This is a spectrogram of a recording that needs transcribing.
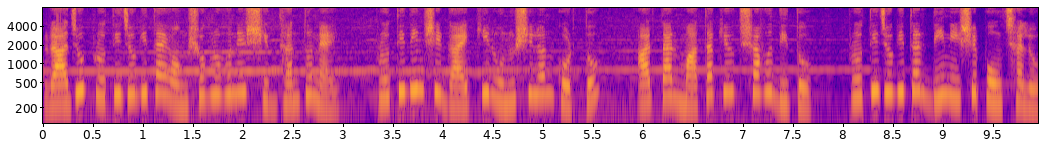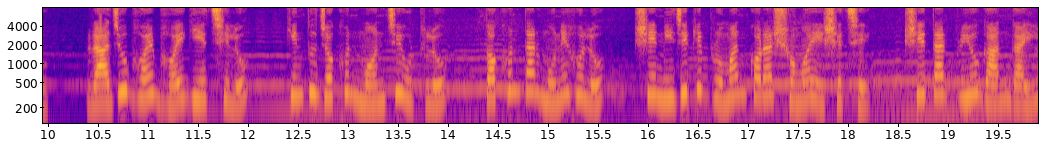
রাজু প্রতিযোগিতায় অংশগ্রহণের সিদ্ধান্ত নেয়। প্রতিদিন সে গায়কির অনুশীলন করত, আর তার মাতাকে উৎসাহ দিত। প্রতিযোগিতার দিন এসে পৌঁছালো। রাজু ভয়ে ভয়ে গিয়েছিল, কিন্তু যখন মঞ্চে উঠল, তখন তার মনে হলো, সে নিজেকে প্রমাণ করার সময় এসেছে। সে তার প্রিয় গান গাইল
